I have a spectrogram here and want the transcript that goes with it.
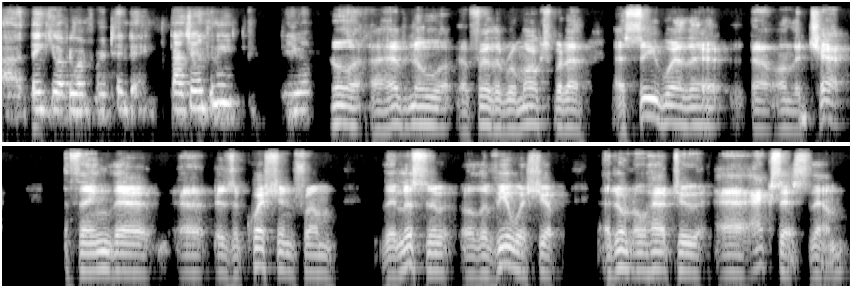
Uh, thank you everyone for attending. Dr. Anthony? you? No, I have no uh, further remarks, but I, I see where there uh, on the chat thing there uh, is a question from the listener or the viewership. I don't know how to uh, access them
